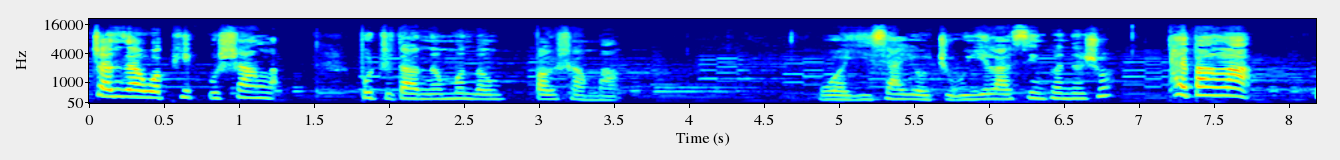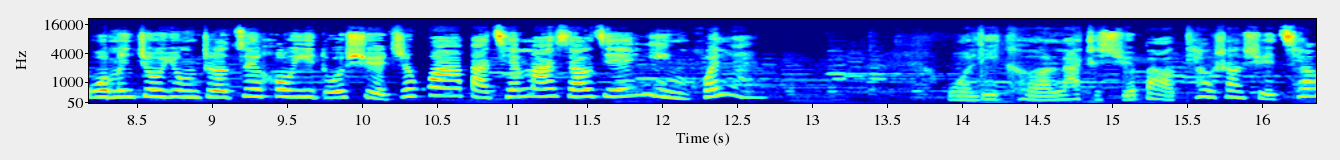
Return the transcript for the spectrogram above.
站在我屁股上了，不知道能不能帮上忙。”我一下有主意了，兴奋地说：“太棒了！我们就用这最后一朵雪之花把钱马小姐引回来。”我立刻拉着雪宝跳上雪橇，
